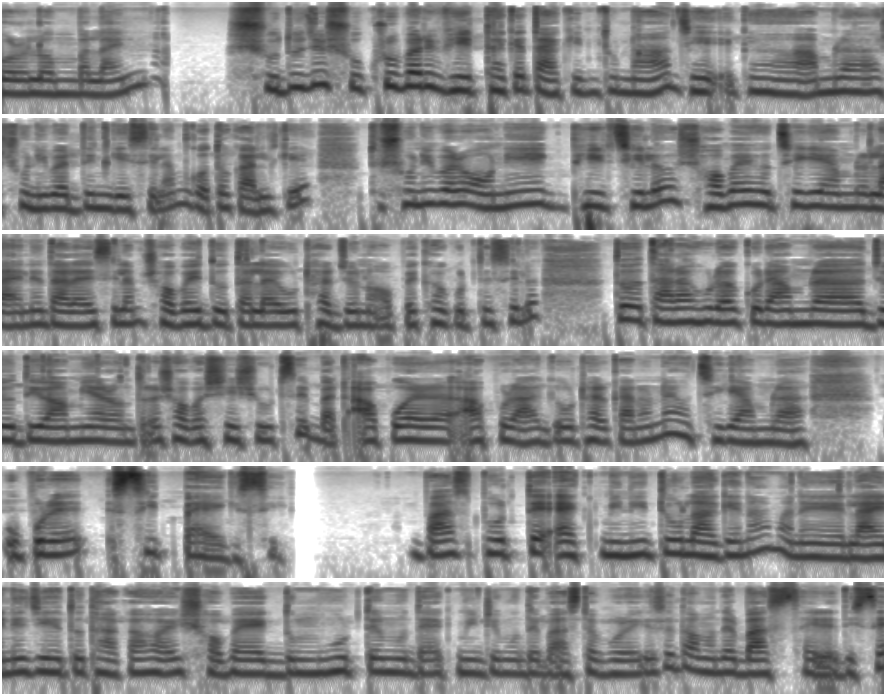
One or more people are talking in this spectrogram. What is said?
বড় লম্বা লাইন। শুধু যে শুক্রবারে ভিড় থাকে তা কিন্তু না, যে আমরা শনিবার দিন গেছিলাম গতকালকে। তো শনিবার অনেক ভিড় ছিল। সবাই হচ্ছে গিয়ে আমরা লাইনে দাঁড়াইছিলাম। সবাই দোতলায় ওঠার জন্য অপেক্ষা করতেছিল। তো তাড়াহুড়া করে আমরা, যদিও আমি আর অন্তরা সবার শেষে উঠছি বাট আপু আর, আপুর আগে ওঠার কারণে হচ্ছে গিয়ে আমরা উপরে সিট পেয়ে গেছি। বাস ভরতে এক মিনিটও লাগে না মানে লাইনে যেহেতু থাকা হয়, সবাই একদম মুহূর্তের মধ্যে এক মিনিটের মধ্যে বাসটা ভরে গেছে, তো আমাদের বাস ছেড়ে দিছে।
